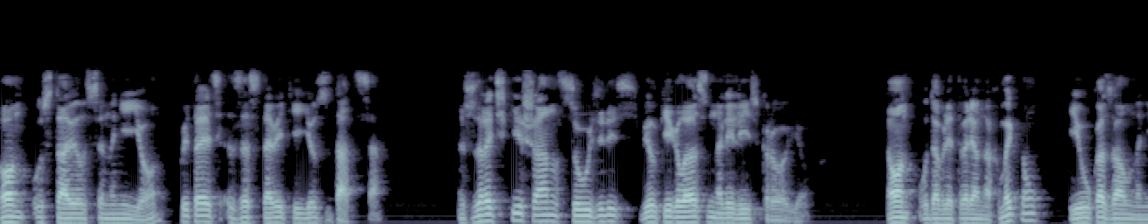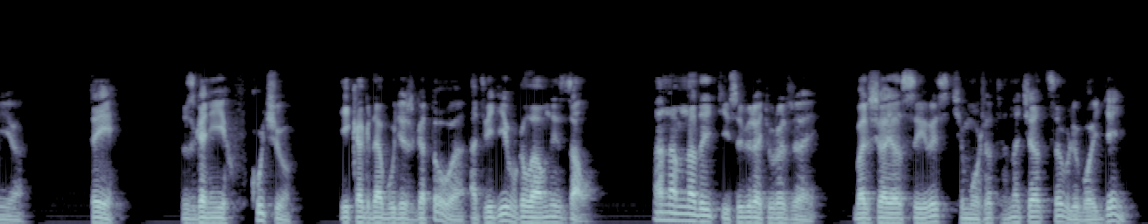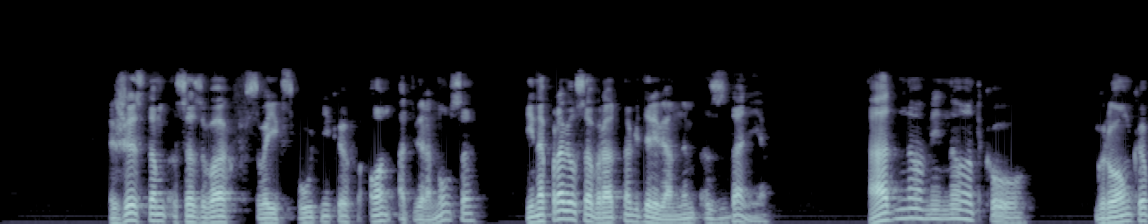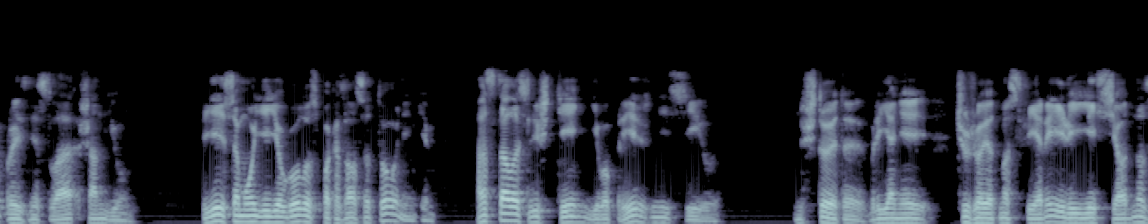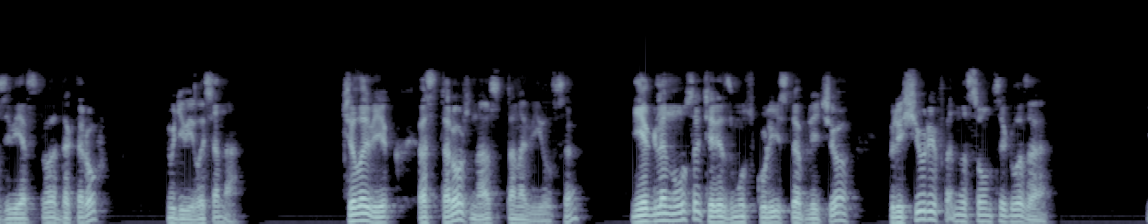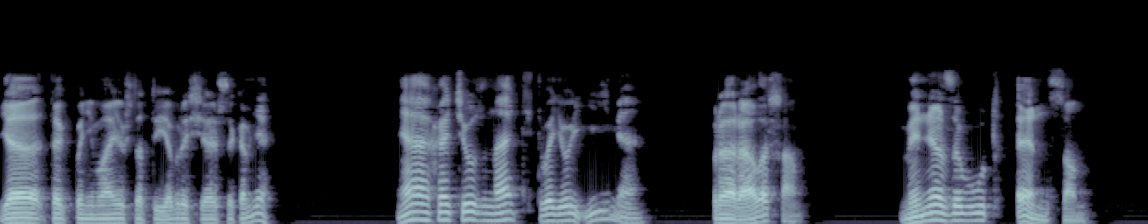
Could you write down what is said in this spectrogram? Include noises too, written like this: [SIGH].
Он уставился на нее, пытаясь заставить ее сдаться. Зрачки Шан сузились, белки глаз налились кровью. Он удовлетворенно хмыкнул и указал на нее. — Ты сгони их в кучу, и когда будешь готова, отведи в главный зал. А нам надо идти собирать урожай. Большая сырость может начаться в любой день. Жестом созвав своих спутников, он отвернулся и направился обратно к деревянным зданиям. «Одну минутку!» — громко произнесла Шан Юн. Ей самой ее голос показался тоненьким. Осталась лишь тень его прежней силы. Что это, влияние чужой атмосферы или еще одно зверство докторов? Удивилась она. Человек осторожно остановился и оглянулся через мускулистое плечо, прищурив на солнце глаза. — Я так понимаю, что ты обращаешься ко мне? — Я хочу знать твое имя, — проорала Шан. — Меня зовут Энсон.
